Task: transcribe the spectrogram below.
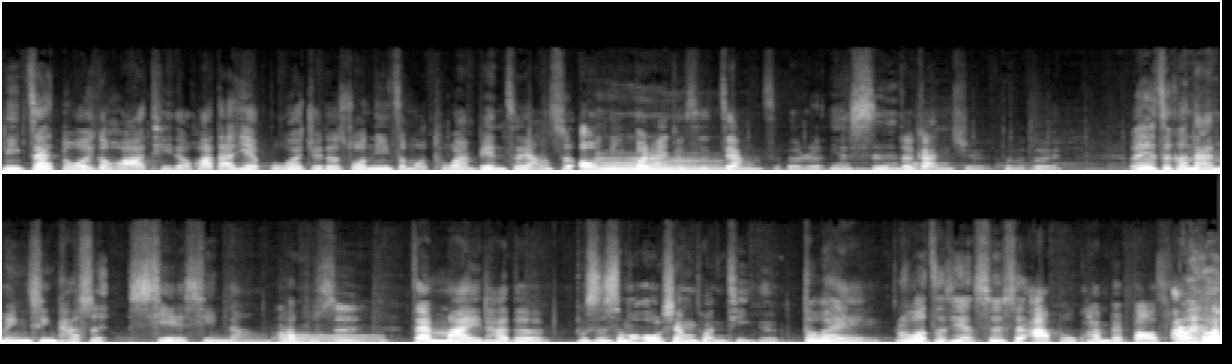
你再多一个话题的话，大家也不会觉得说你怎么突然变这样，是哦，你本来就是这样子的人，也是的感觉，对不对？而且这个男明星他是谐星呐，他不是在卖他的，不是什么偶像团体的。对，如果这件事是阿布宽被爆出来，他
